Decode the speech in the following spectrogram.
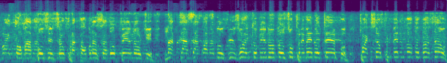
Vai tomar posição para a cobrança do pênalti. Na casa agora nos 18 minutos do primeiro tempo. Pode ser o primeiro gol do Vozão.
